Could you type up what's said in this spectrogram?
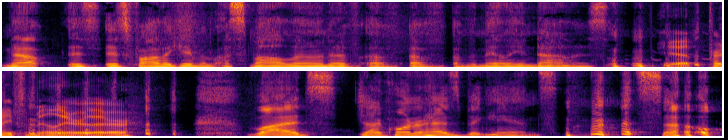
No, his his father gave him a small loan of of of, of a million dollars. Yeah, pretty familiar there. but Jack Horner has big hands. so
